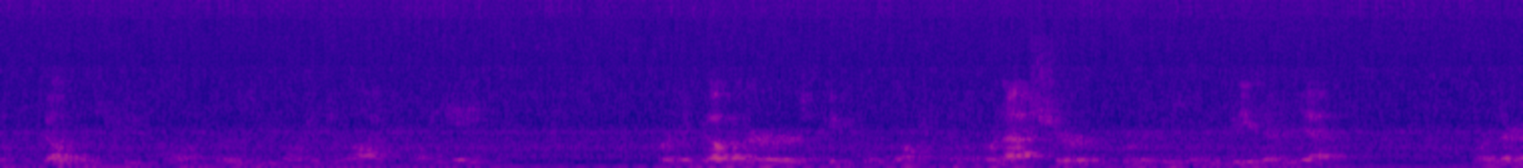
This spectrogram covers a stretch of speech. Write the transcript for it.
with the governor's people on Thursday morning, July 28th, where the governor's people want, we're not sure really who's going to be there yet, where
